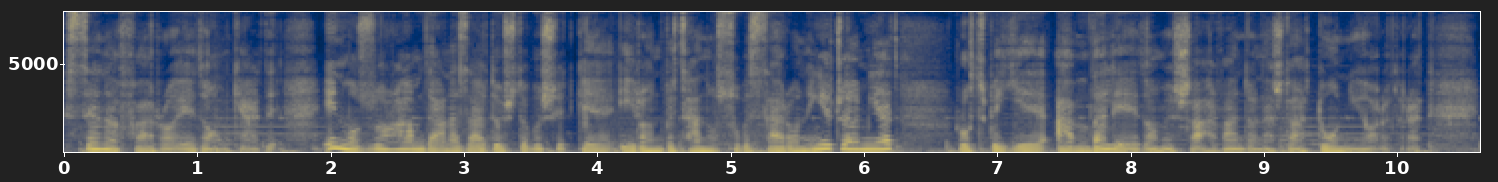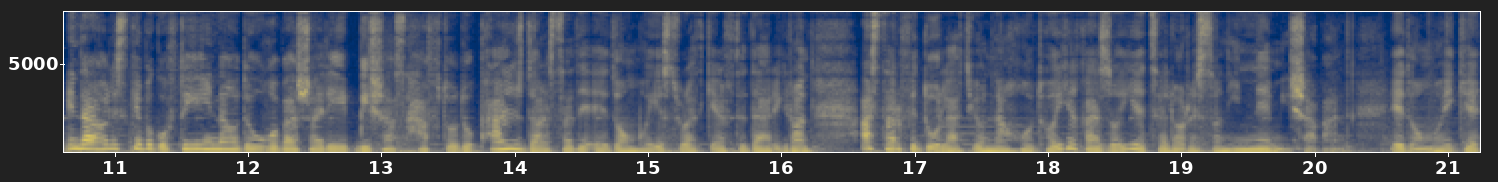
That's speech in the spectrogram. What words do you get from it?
سه نفر را اعدام کرده. این موضوع هم در نظر داشته باشید که ایران به تناسب سرانه جمعیت رتبه اول اعدام شهروندانش در دنیا را دارد. این در حالی است که به گفته این نهاد حقوق بشری بیش از 75 درصد اعدام های صورت گرفته در ایران از طرف دولت یا نهادهای قضایی اطلاع رسانی نمی شوند. اعدام هایی که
